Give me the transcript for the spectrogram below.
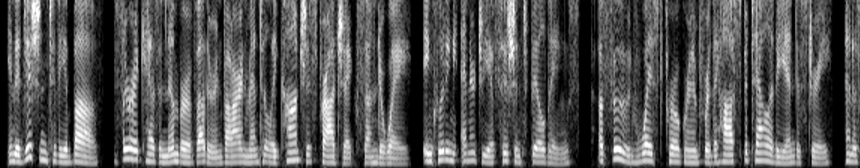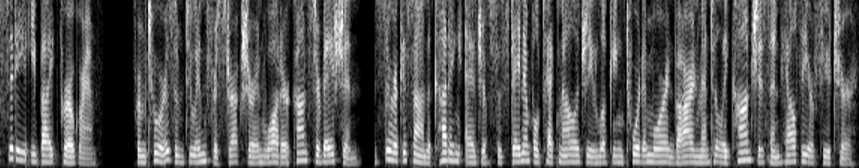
In addition to the above, Zurich has a number of other environmentally conscious projects underway, including energy efficient buildings, a food waste program for the hospitality industry, and a city e bike program. From tourism to infrastructure and water conservation, Zurich is on the cutting edge of sustainable technology looking toward a more environmentally conscious and healthier future.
